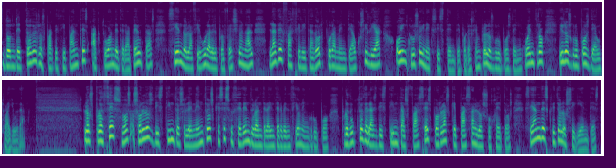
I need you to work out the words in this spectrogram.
donde todos los participantes actúan de terapeutas, siendo la figura del profesional la de facilitador puramente auxiliar o incluso inexistente, por ejemplo los grupos de encuentro y los grupos de autoayuda. Los procesos son los distintos elementos que se suceden durante la intervención en grupo, producto de las distintas fases por las que pasan los sujetos. Se han descrito los siguientes.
